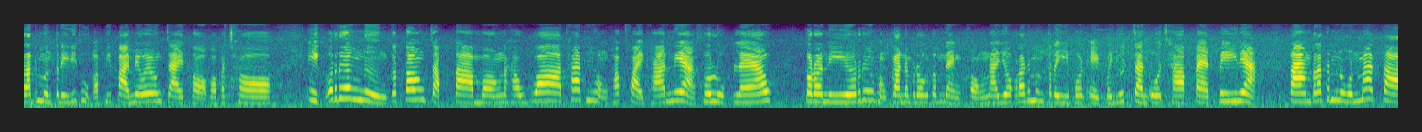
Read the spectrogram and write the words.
รัฐมนตรีที่ถูกอภิปรายไม่ไว้วางใจต่อปปชอีกเรื่องหนึ่งก็ต้องจับตามองนะคะว่าท่าทีของพรรคฝ่ายค้านเนี่ยสรุปแล้ว กรณีเรื่องของการดำรงตำแหน่งของนายกรัฐมนตรีพลเอกประยุทธ์จันโอชา 8 ปีเนี่ย ตามรัฐธรรมนูญมาตรา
